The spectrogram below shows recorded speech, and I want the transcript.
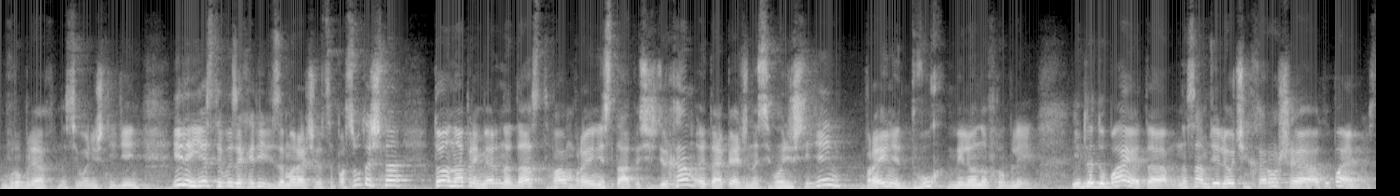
в рублях на сегодняшний день. Или если вы захотите заморачиваться посуточно, то она примерно даст вам в районе 100 тысяч дирхам, это опять же на сегодняшний день в районе 2 миллионов рублей. И для Дубая это на самом деле очень хорошая окупаемость.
